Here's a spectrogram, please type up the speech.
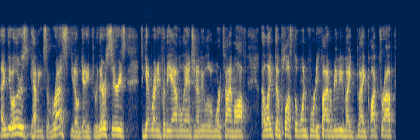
I like the Oilers having some rest, you know, getting through their series to get ready for the Avalanche and having a little more time off. I like them plus the 145, or maybe by, by puck drop,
